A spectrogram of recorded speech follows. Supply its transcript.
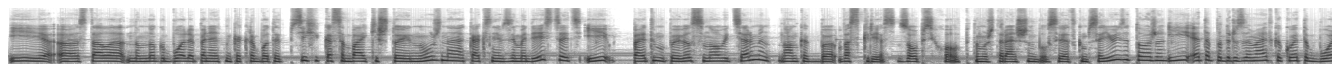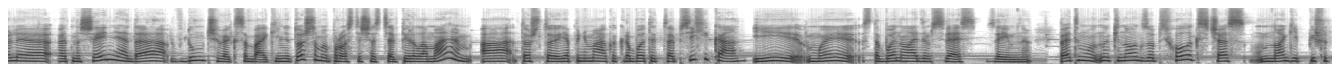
и э, стало намного более понятно, как работает психика собаки, что ей нужно, как с ней взаимодействовать, и поэтому появился новый термин, но он как бы воскрес, зоопсихолог, потому что раньше он был в Советском Союзе тоже, и это подразумевает какое-то более отношение, да, вдумчивое к собаке. Не то, что мы просто сейчас тебя переломаем, а то, что я понимаю, как работает твоя психика, и мы с тобой наладим связь взаимную. Поэтому, ну, кинолог, зоопсихолог сейчас многие пишут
